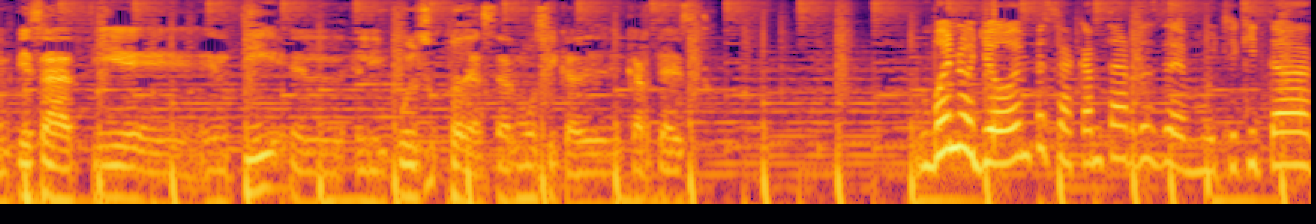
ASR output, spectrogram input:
empieza a ti, eh, en ti el, impulso de hacer música, de dedicarte a esto. Bueno, yo empecé a cantar desde muy chiquita,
